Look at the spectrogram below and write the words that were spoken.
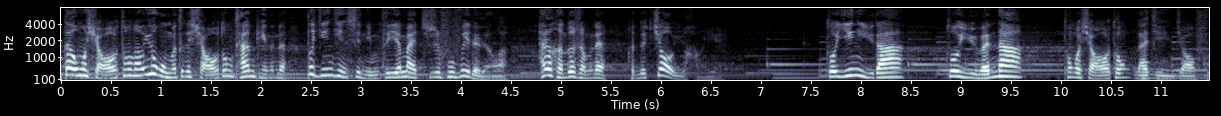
在我们小儿童上用我们这个小儿童产品的呢，不仅仅是你们这些卖知识付费的人了，还有很多什么呢？很多教育行业，做英语的，做语文的，通过小儿童来进行交付。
